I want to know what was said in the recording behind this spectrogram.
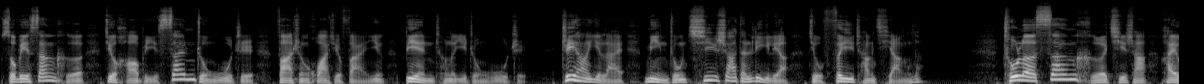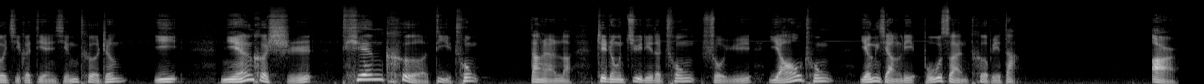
所谓三合，就好比三种物质发生化学反应，变成了一种物质。这样一来，命中七杀的力量就非常强了。除了三合七杀，还有几个典型特征：一，年和时天克地冲，当然了，这种距离的冲属于爻冲，影响力不算特别大。二，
